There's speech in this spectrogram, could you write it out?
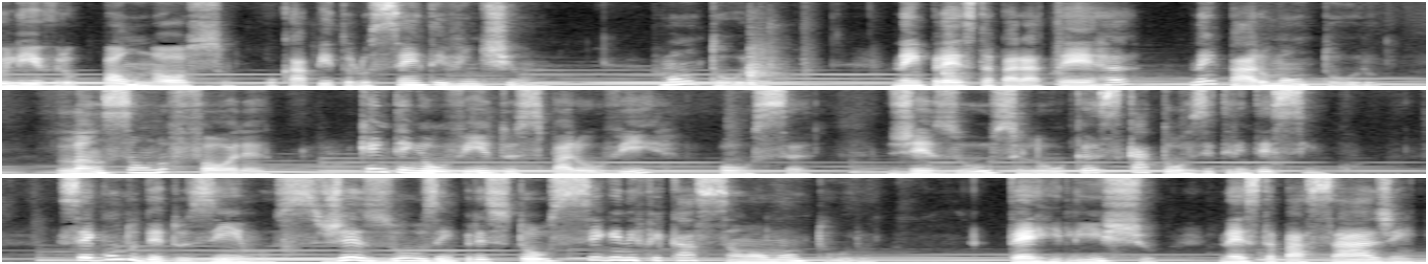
do livro Pão Nosso, o capítulo 121. Monturo. Nem presta para a terra, nem para o monturo. Lançam-no fora. Quem tem ouvidos para ouvir, ouça. Jesus, Lucas 14:35. Segundo deduzimos, Jesus emprestou significação ao monturo. Terra e lixo, nesta passagem,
